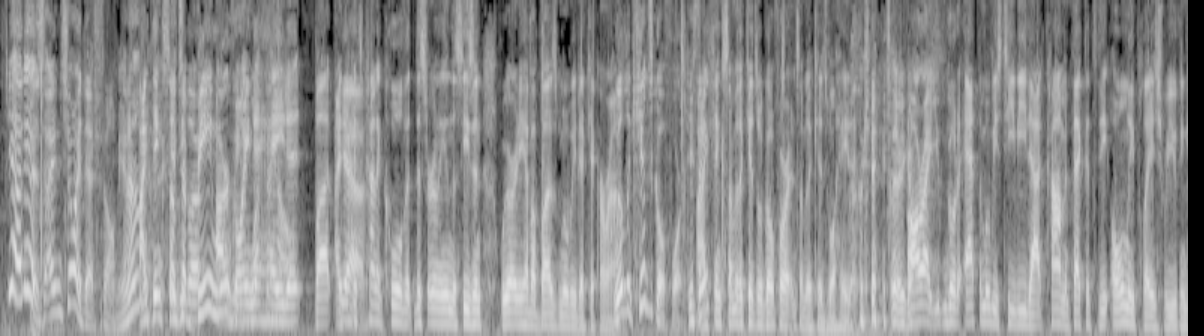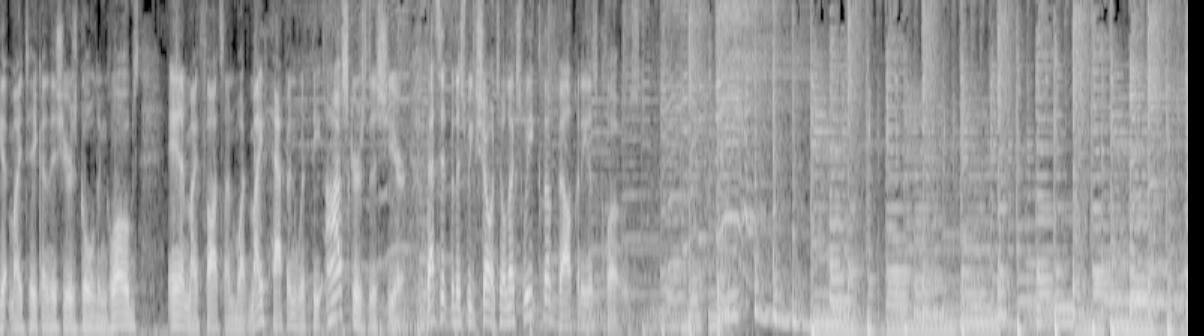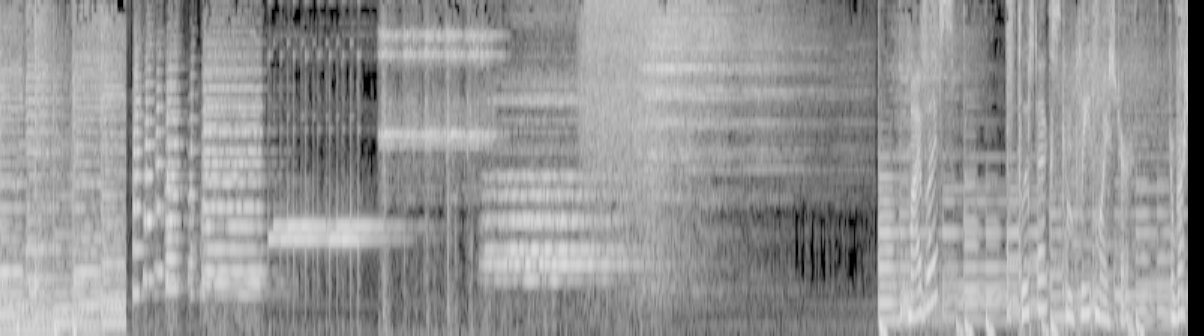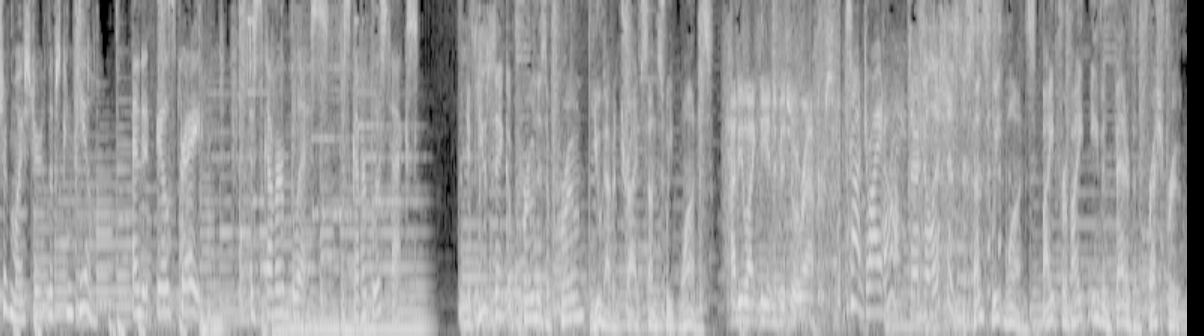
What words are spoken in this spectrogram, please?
Yeah, it is. I enjoyed that film. You know, I think some it's people a B movie. are going What to hate hell? it, but I Yeah. think it's kind of cool that this early in the season we already have a buzz movie to kick around. Will the kids go for it? Do you think? I think some of the kids will go for it and some of the kids will hate it. Okay, there you go. All right, you can go to atthemoviestv.com. In fact, it's the only place where you can get my take on this year's Golden Globes and my thoughts on what might happen with the Oscars this year. That's it for this week's show. Until next week, the balcony is closed. My Bliss? Blistex Complete Moisture. A rush of moisture lips can feel. And it feels great. Discover Bliss. Discover Blistex. If you think a prune is a prune, you haven't tried Sunsweet Ones. How do you like the individual wrappers? It's not dry at all. They're delicious. Sunsweet Ones, bite for bite, even better than fresh fruit.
